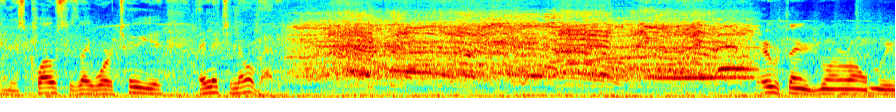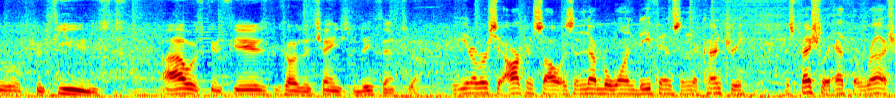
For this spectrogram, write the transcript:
and as close as they were to you, they let you know about it. Everything was going wrong. We were confused. I was confused because they changed the defense up. The University of Arkansas was the number one defense in the country, especially at the rush.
